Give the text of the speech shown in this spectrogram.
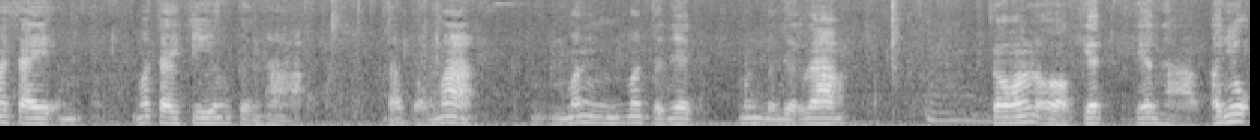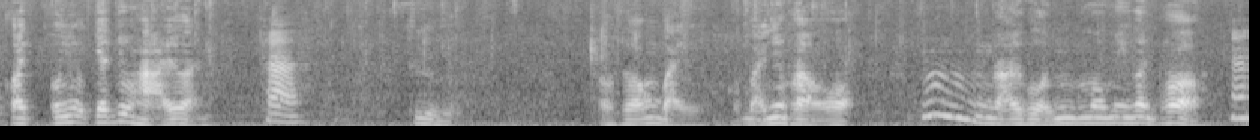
มาใส่มาใส่จีมันเป็นหาตัดออกมามันมันเป็นเลขมันเป็นเลขล่างอืมตอนมันออกเจ็ดเจ็ดหาอายุก็อายุเจ็ดยุหายก่อนค่ะคือเอาสองใบใบนี้พาออกอืมหลายคนมันมีเงินพ่ออ่า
